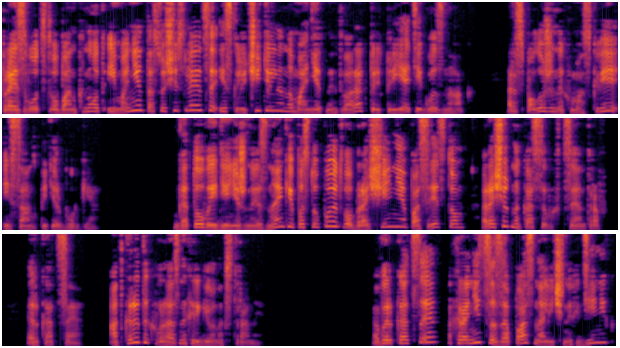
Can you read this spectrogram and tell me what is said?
Производство банкнот и монет осуществляется исключительно на монетных дворах предприятий «Гознак», расположенных в Москве и Санкт-Петербурге. Готовые денежные знаки поступают в обращение посредством расчетно-кассовых центров РКЦ, открытых в разных регионах страны. В РКЦ хранится запас наличных денег,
